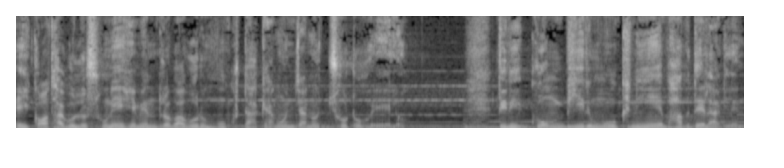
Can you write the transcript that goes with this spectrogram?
এই কথাগুলো শুনে হেমেন্দ্রবাবুর মুখটা কেমন যেন ছোট হয়ে এলো। তিনি গম্ভীর মুখ নিয়ে ভাবতে লাগলেন।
